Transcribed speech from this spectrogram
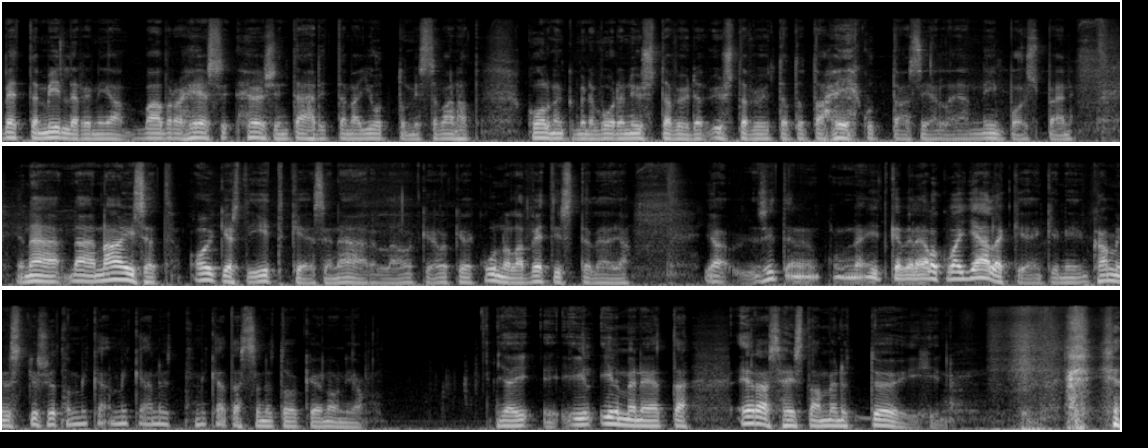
Bette Millerin ja Barbara Hershyn tähdittämä juttu, missä vanhat 30 vuoden ystävyyttä, ystävyyttä tota, hehkuttaa siellä ja niin poispäin. Ja nämä, nämä naiset oikeasti itkee sen äärellä, oikein, oikein kunnolla vetistelee ja ja sitten kun ne itkee vielä elokuvan jälkeenkin, niin Camille kysyy, että mikä, mikä, nyt, mikä tässä nyt oikein on. Ja, ja ilmenee, että eräs heistä on mennyt töihin. Ja,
